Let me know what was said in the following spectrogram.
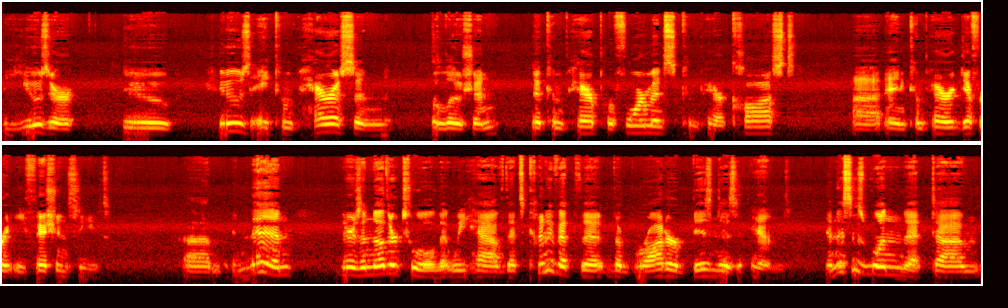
the user to choose a comparison solution to compare performance, compare cost, uh, and compare different efficiencies. Um, and then there's another tool that we have that's kind of at the, the broader business end. And this is one that um,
